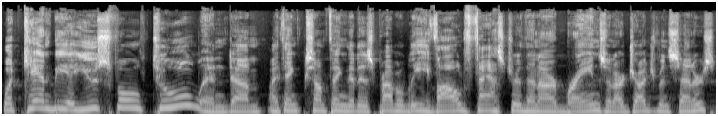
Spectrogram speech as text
what can be a useful tool, and um, I think something that has probably evolved faster than our brains and our judgment centers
